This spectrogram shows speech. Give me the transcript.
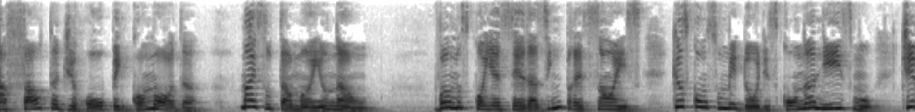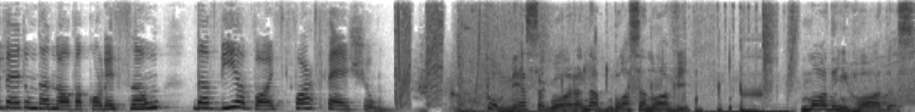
A falta de roupa incomoda, mas o tamanho não. Vamos conhecer as impressões que os consumidores com nanismo tiveram da nova coleção da Via Voice for Fashion. Começa agora na Bossa 9. Moda em rodas.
